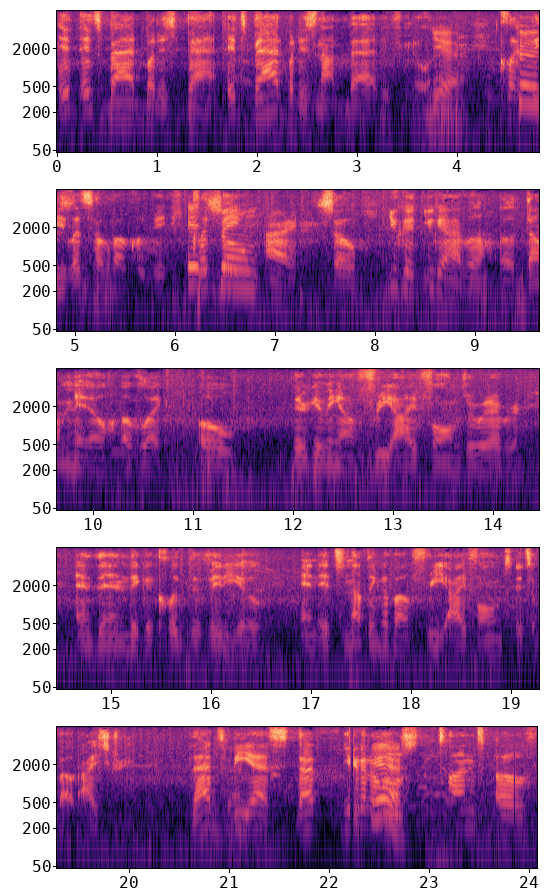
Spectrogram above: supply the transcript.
It, it's bad, but it's bad. It's bad, but it's not bad. If you know what I Yeah. mean. Clickbait. 'Cause Let's talk about clickbait. it's clickbait. so- all right. So you could you could have a, a thumbnail of like, oh, they're giving out free iPhones or whatever, and then they could click the video, and it's nothing about free iPhones. It's about ice cream. That's BS. That you're gonna Yeah. lose tons of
